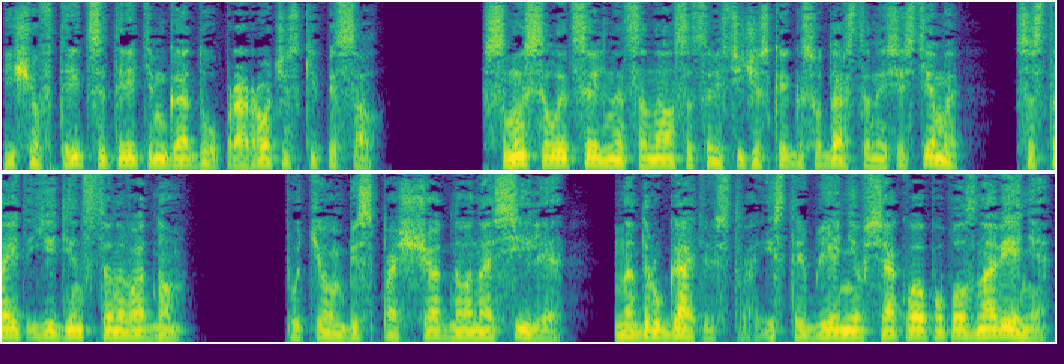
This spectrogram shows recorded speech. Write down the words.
еще в 1933 году пророчески писал «Смысл и цель национал-социалистической государственной системы состоит единственно в одном – путем беспощадного насилия, надругательства, истребления всякого поползновения,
